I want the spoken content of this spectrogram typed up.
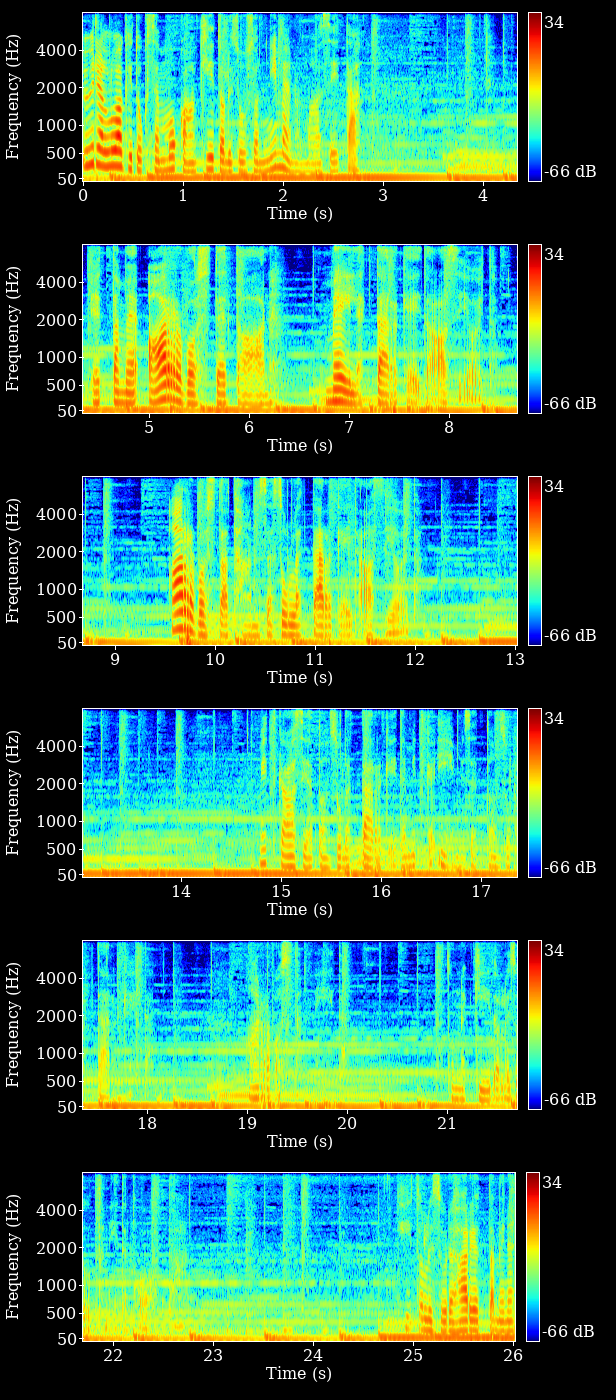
Yhden luokituksen mukaan kiitollisuus on nimenomaan sitä, että me arvostetaan meille tärkeitä asioita. Arvostathan sä sulle tärkeitä asioita. Mitkä asiat on sulle tärkeitä, mitkä ihmiset on sulle tärkeitä. Arvosta niitä. Tunne kiitollisuutta niitä kohtaan. Kiitollisuuden harjoittaminen.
